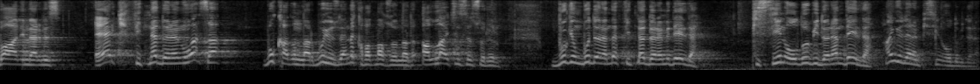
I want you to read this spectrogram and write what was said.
bu alimlerimiz. Eğer ki fitne dönemi varsa bu kadınlar bu yüzlerini kapatmak zorundadır. Allah için size soruyorum. Bugün bu dönemde fitne dönemi değil de pisliğin olduğu bir dönem değil de hangi dönem pisliğin olduğu bir dönem?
